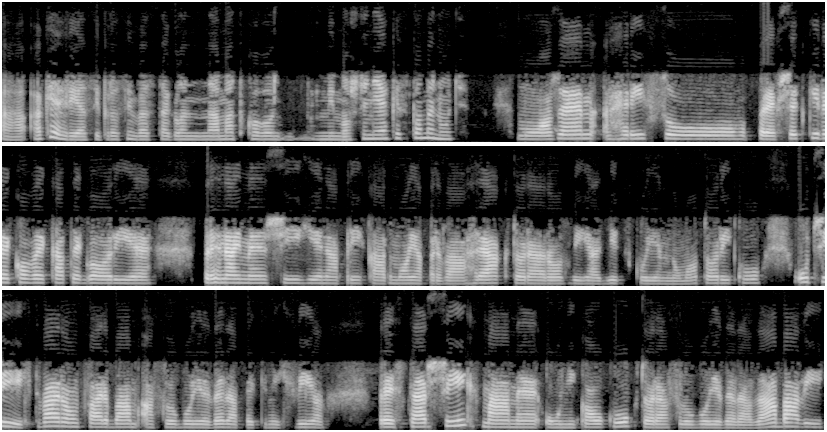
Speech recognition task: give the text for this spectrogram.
A aké hry asi prosím vás tak len matkovo mi môžete nejaké spomenúť? Môžem. Hry sú pre všetky vekové kategórie. Pre najmenších je napríklad moja prvá hra, ktorá rozvíja detskú jemnú motoriku, učí ich tvarom, farbám a slubuje veľa pekných chvíľ. Pre starších máme únikovku, ktorá slúbuje veľa zábavy,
